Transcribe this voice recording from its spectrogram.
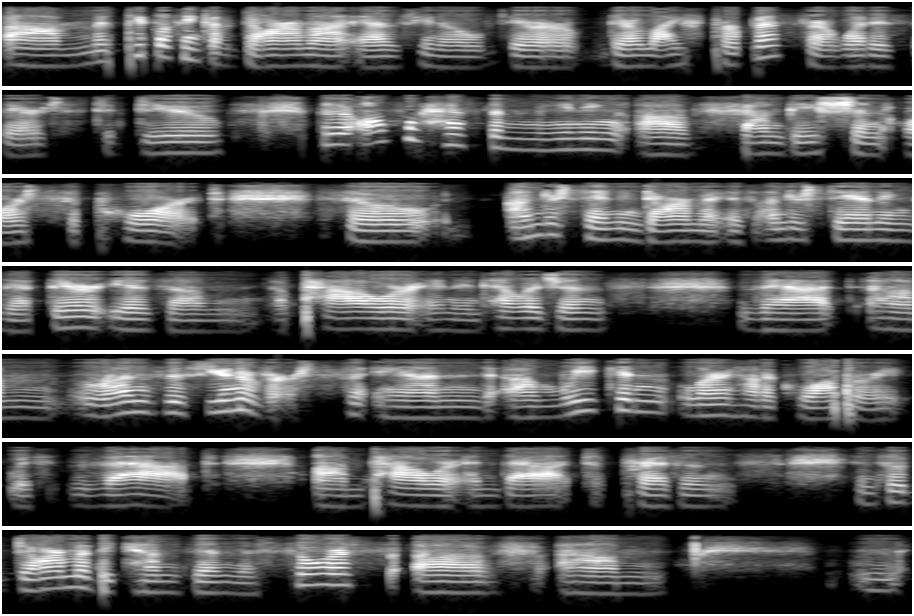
Um, but people think of Dharma as, you know, their their life purpose or what is theirs to do. But it also has the meaning of foundation or support. So understanding Dharma is understanding that there is um, a power and intelligence that um, runs this universe, and um, we can learn how to cooperate with that um, power and that presence. And so Dharma becomes then the source of um,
